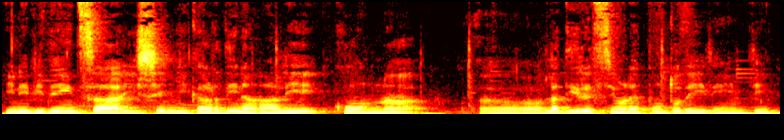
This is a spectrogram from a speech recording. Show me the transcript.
in evidenza i segni cardinali con uh, la direzione appunto dei venti.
